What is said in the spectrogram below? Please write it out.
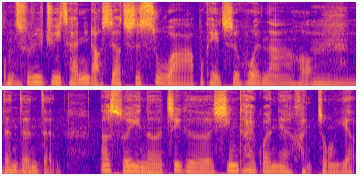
我们出去聚餐，你老是要吃素啊，不可以吃荤啊，哈，等等等。那所以呢，这个心态观念很重要。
